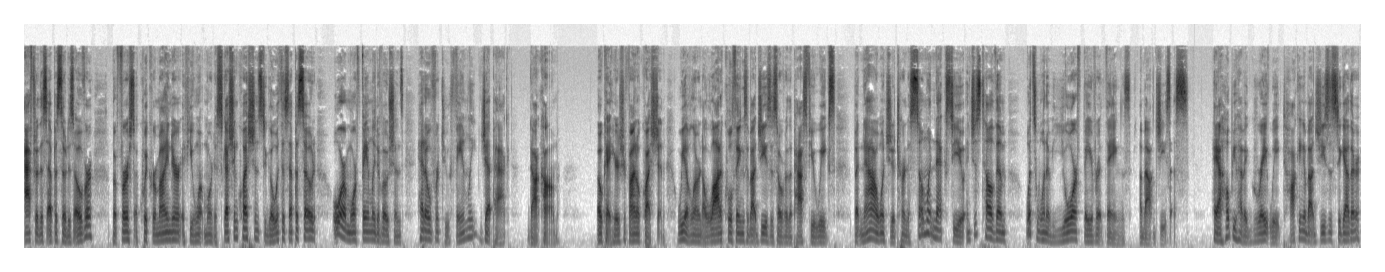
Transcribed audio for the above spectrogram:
after this episode is over. But first, a quick reminder if you want more discussion questions to go with this episode or more family devotions, head over to familyjetpack.com. Okay, here's your final question. We have learned a lot of cool things about Jesus over the past few weeks, but now I want you to turn to someone next to you and just tell them what's one of your favorite things about Jesus. Hey, I hope you have a great week talking about Jesus together.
